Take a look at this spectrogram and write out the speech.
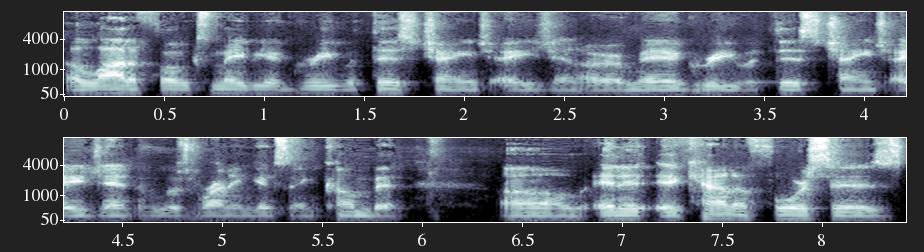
a lot of folks maybe agree with this change agent or may agree with this change agent who is running against incumbent, um, and it, it kind of forces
